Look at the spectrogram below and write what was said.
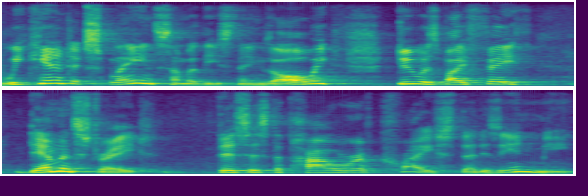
we can't explain some of these things. All we do is by faith demonstrate this is the power of Christ that is in me.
